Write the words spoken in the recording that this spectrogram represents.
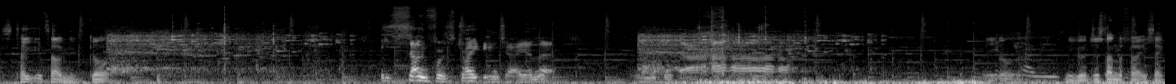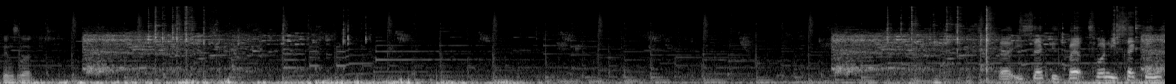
Just take your time. You've got. It's so frustrating, Jay, isn't it? You got, you got just under 30 seconds left. Thirty seconds, about twenty seconds.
